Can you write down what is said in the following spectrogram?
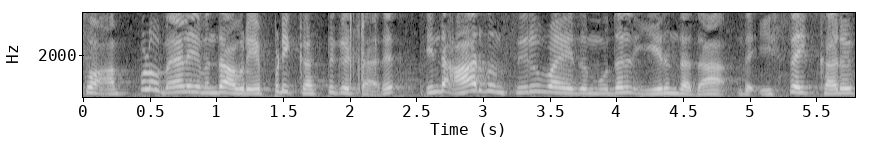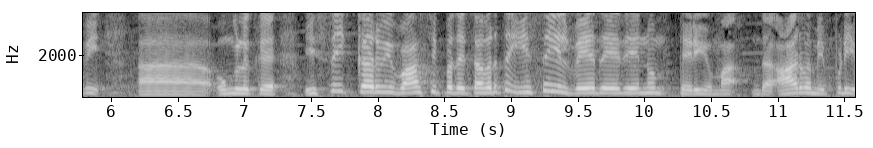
ஸோ அவ்வளோ வேலையை வந்து அவர் எப்படி கத்துக்கிட்டாரு? இந்த ஆர்வம் சிறு வயது முதல் இருந்ததா? இந்த இசை கருவி உங்களுக்கு இசை கருவி வாசிப்பதை தவிர்த்து இசையில் வேறு ஏதேனும் தெரியுமா? இந்த ஆர்வம் எப்படி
